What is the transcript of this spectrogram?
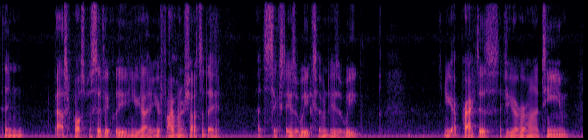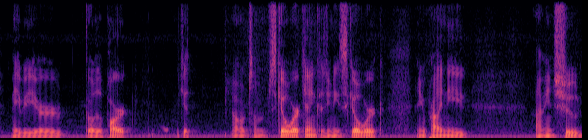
And then basketball specifically you got your 500 shots a day. That's six days a week seven days a week. You got practice. If you are on a team maybe you're go to the park get you know some skill work in because you need skill work. And you probably need i mean shoot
